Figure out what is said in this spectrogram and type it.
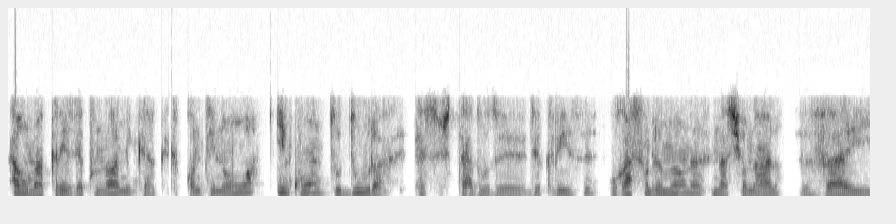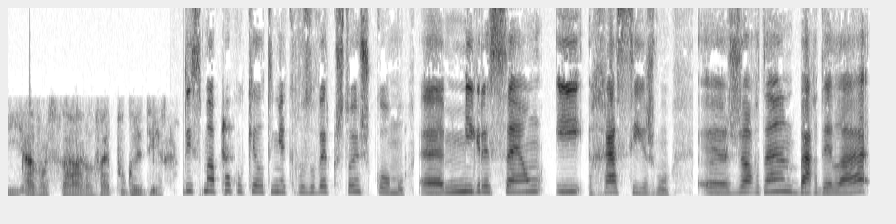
há uma crise econômica que continua Enquanto dura esse estado de, de, crise, o Rassemblement Nacional vai avançar, vai progredir. Disse-me há pouco que ele tinha que resolver questões como uh, migração e racismo. Uh, Jordan Bardella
